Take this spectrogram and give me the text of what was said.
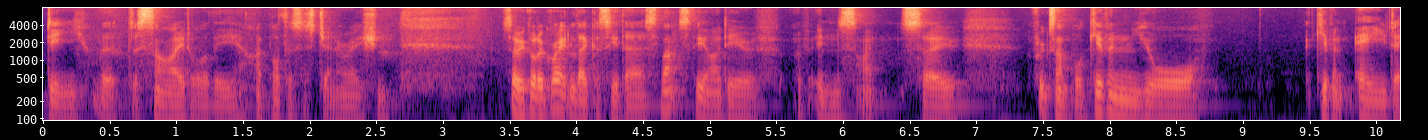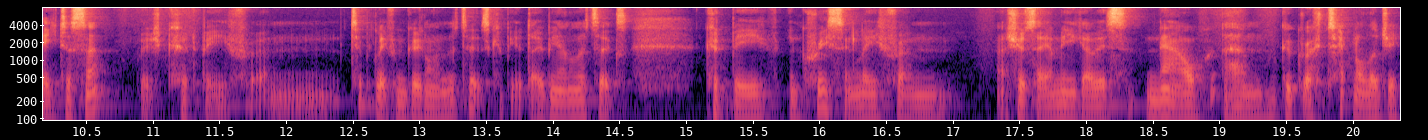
D, the decide or the hypothesis generation. So we've got a great legacy there. So that's the idea of, of insight. So, for example, given your given a data set, which could be from typically from Google Analytics, could be Adobe Analytics, could be increasingly from I should say Amigo is now um, Good Growth Technology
